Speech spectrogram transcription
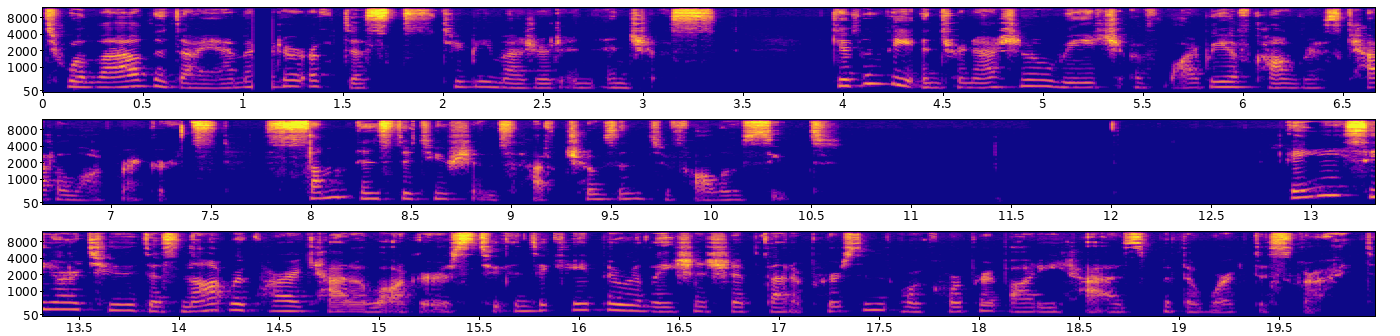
to allow the diameter of discs to be measured in inches. Given the international reach of Library of Congress catalog records, some institutions have chosen to follow suit. AACR2 does not require catalogers to indicate the relationship that a person or corporate body has with the work described.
